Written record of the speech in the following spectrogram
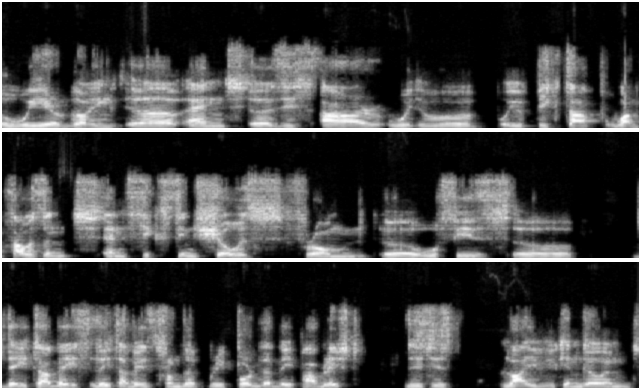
We are going, uh, and uh, these are, we, uh, we picked up 1016 shows from uh, Ufi's uh, database, database from the report that they published. This is live. You can go and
